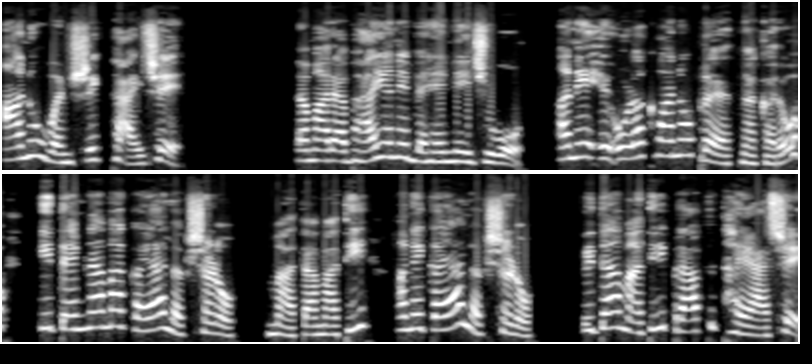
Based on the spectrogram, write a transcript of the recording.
આનુવંશિક થાય છે. તમારા ભાઈ અને બહેનને જુઓ અને એ ઓળખવાનો પ્રયત્ન કરો કે તેમનામાં કયા લક્ષણો માતામાંથી અને કયા લક્ષણો પિતામાંથી પ્રાપ્ત થયા છે.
